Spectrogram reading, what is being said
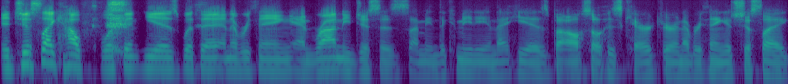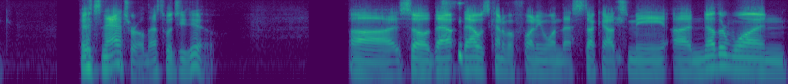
It's just like how flippant he is with it and everything. And Rodney just is, I mean, the comedian that he is, but also his character and everything. It's just like, it's natural. That's what you do. Uh, so that that was kind of a funny one that stuck out to me. another one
